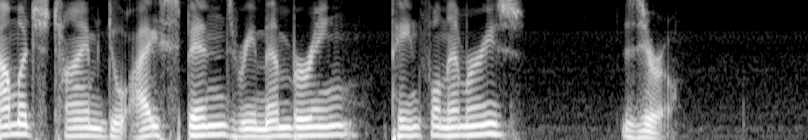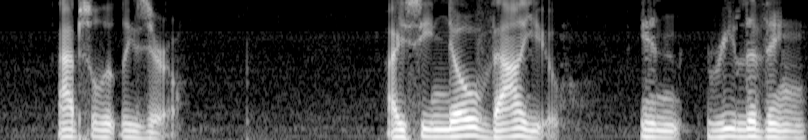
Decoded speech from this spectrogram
how much time do I spend remembering painful memories? Zero. Absolutely zero. I see no value in reliving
